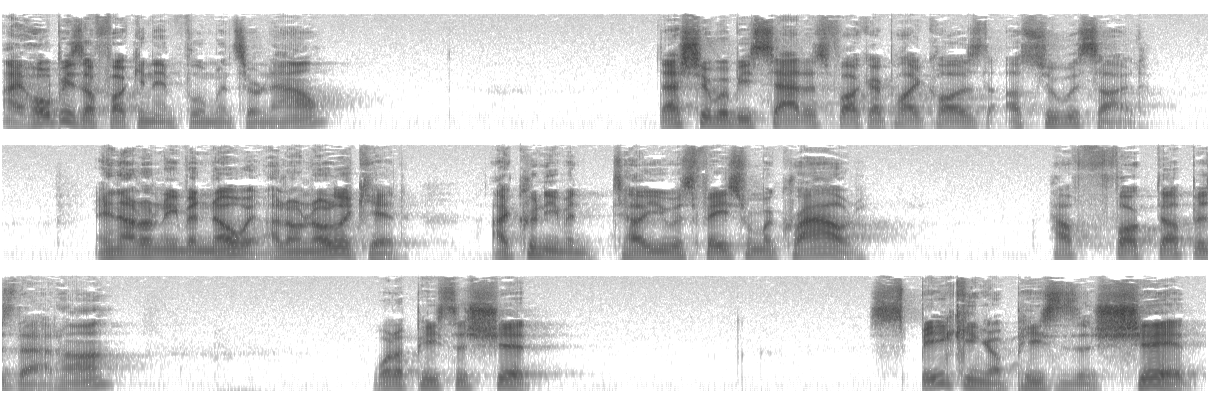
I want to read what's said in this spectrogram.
I hope he's a fucking influencer now. That shit would be sad as fuck. I probably caused a suicide. And I don't even know it. I don't know the kid. I couldn't even tell you his face from a crowd. How fucked up is that, huh? What a piece of shit. Speaking of pieces of shit,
